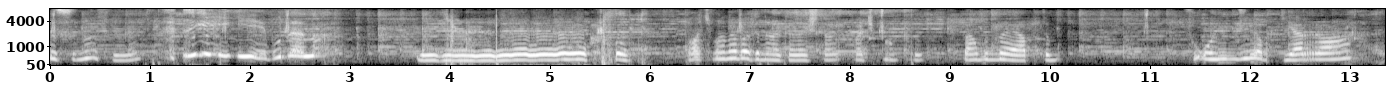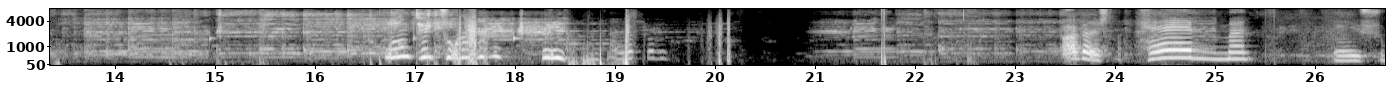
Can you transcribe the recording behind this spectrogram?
E şu nasıl? İyi, bu ne lan? Bak, Kaçmana bakın arkadaşlar. Kaçmam. Ben bunu da yaptım. Şu oyuncuya bak yarra. Oğlum tek çorabını değil. Arkadaşlar hemen e, şu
